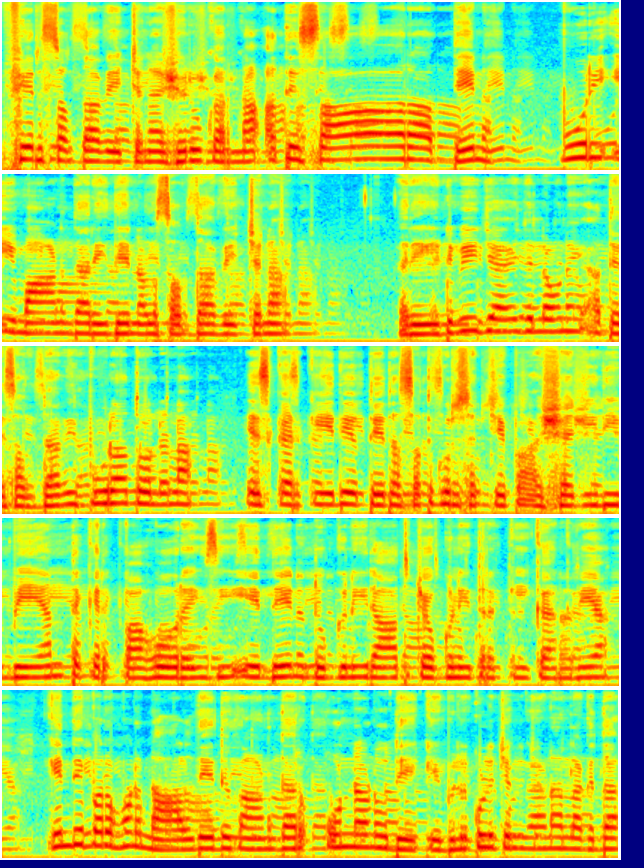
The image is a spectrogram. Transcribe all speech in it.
ਫਿਰ ਸੌਦਾ ਵੇਚਣਾ ਸ਼ੁਰੂ ਕਰਨਾ ਅਤੇ ਸਾਰਾ ਦਿਨ ਪੂਰੀ ਇਮਾਨਦਾਰੀ ਦੇ ਨਾਲ ਸੌਦਾ ਵੇਚਣਾ। ਰੇਟ ਵੀ ਜਾਇਜ਼ ਲਾਉਣੇ ਅਤੇ ਸੌਦਾ ਵੀ ਪੂਰਾ ਤੋਲਣਾ। ਇਸ ਕਰਕੇ ਇਹਦੇ ਉੱਤੇ ਤਾਂ ਸਤਿਗੁਰ ਸੱਚੇ ਪਾਤਸ਼ਾਹ ਜੀ ਦੀ ਬੇਅੰਤ ਕਿਰਪਾ ਹੋ ਰਹੀ ਸੀ। ਇਹ ਦਿਨ ਦੁੱਗਣੀ ਰਾਤ ਚੌਗਣੀ ਤਰੱਕੀ ਕਰ ਰਿਹਾ। ਕਹਿੰਦੇ, ਪਰ ਹੁਣ ਨਾਲ ਦੇ ਦੁਕਾਨਦਾਰ ਉਹਨਾਂ ਨੂੰ ਦੇਖ ਕੇ ਬਿਲਕੁਲ ਚੰਗਾ ਨਾ ਲੱਗਦਾ,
